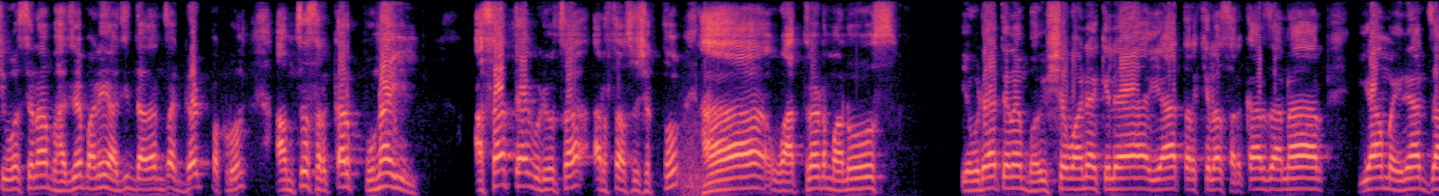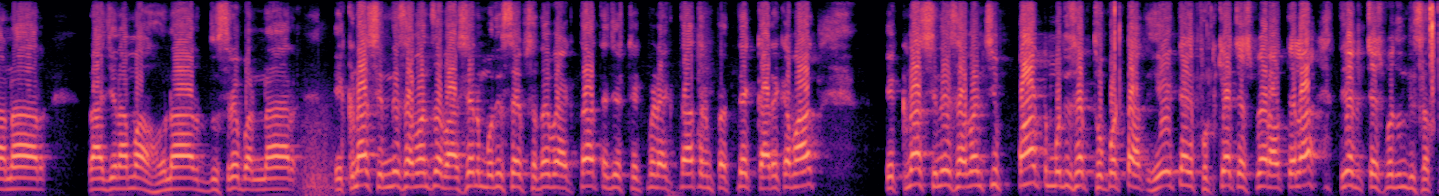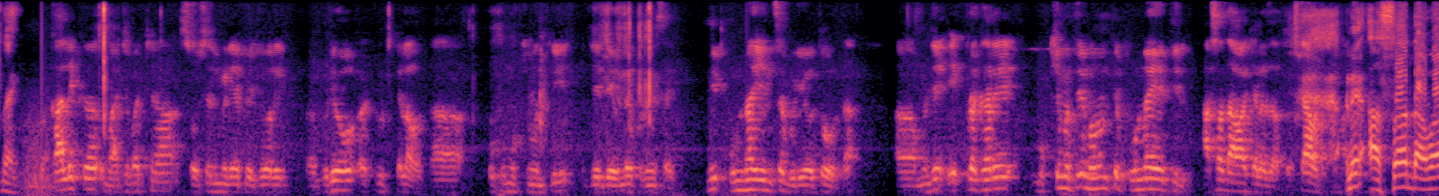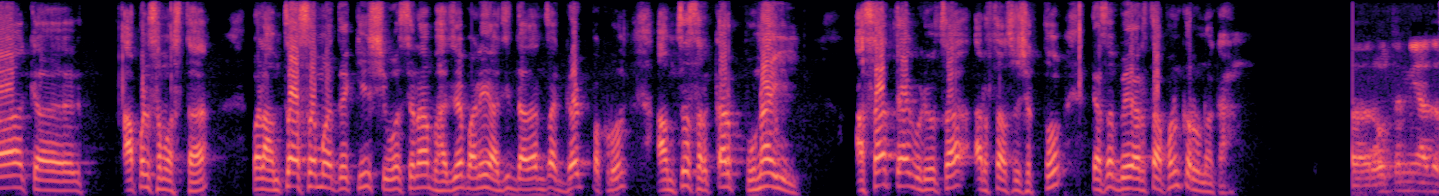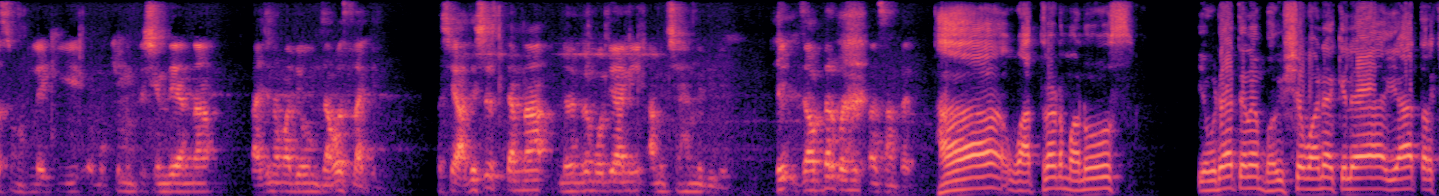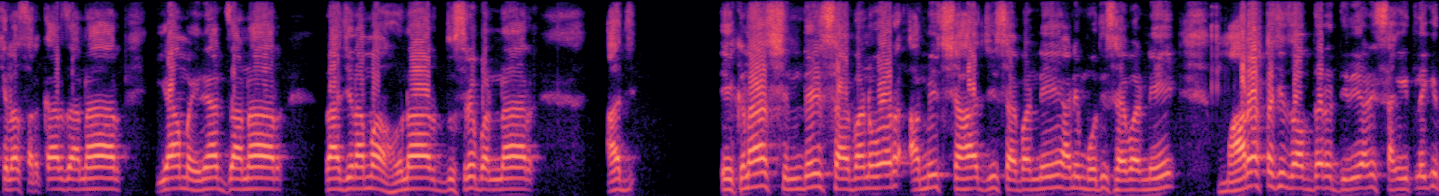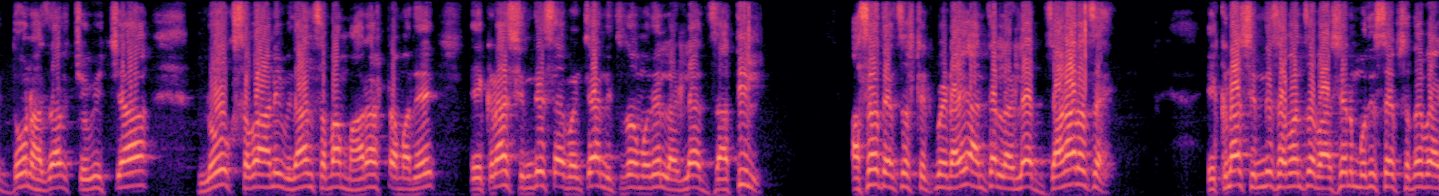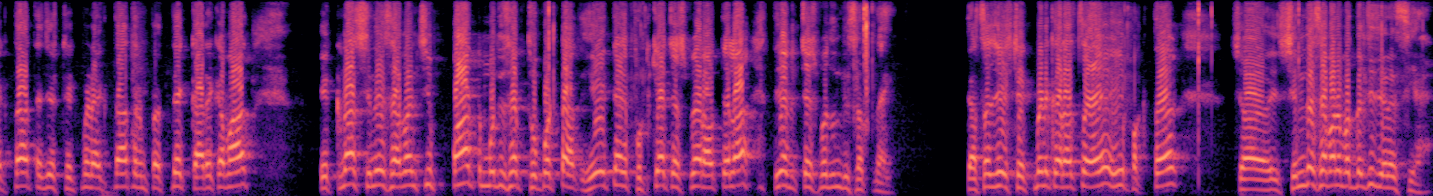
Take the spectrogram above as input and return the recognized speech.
शिवसेना भाजप आणि अजितदादांचा गट पकडून आमचं सरकार पुन्हा येईल असा त्या व्हिडिओचा अर्थ असू शकतो. हा वात्रण माणूस एवढ्या त्यानं भविष्यवाण्या केल्या या तारखेला सरकार जाणार या महिन्यात जाणार राजीनामा होणार दुसरे बनणार. एकनाथ शिंदे साहेबांचं भाषण मोदी साहेब सदैव ऐकतात त्यांचे स्टेटमेंट ऐकतात आणि प्रत्येक कार्यक्रमात एकनाथ शिंदे साहेबांची पाठ मोदी साहेब थोपटतात हे त्या फुटक्या चष्म्यावर आहोत त्याला त्याच्या चष्म्यातून दिसत नाही. काल एक भाजपाच्या सोशल मीडिया पेजवर एक व्हिडिओ ट्विट केला होता उपमुख्यमंत्री जे देवेंद्र फडणवीस आहेत मी पुन्हा येईनचा व्हिडिओ तो होता. म्हणजे एक प्रकारे मुख्यमंत्री म्हणून ते पुन्हा येतील असा दावा केला जातो. काय वाटतं आणि असा दावा आपण समजता पण आमचं असं मत आहे की शिवसेना भाजप आणि अजितदादांचा गट पकडून आमचं सरकार पुन्हा येईल. असा त्या व्हिडिओचा अर्थ असू शकतो. त्याचा बेअर्थ आपण करू नका. राऊतांनी आज असं म्हटलंय की मुख्यमंत्री शिंदे यांना राजीनामा देऊन जावंच लागेल. तसे आदेशच त्यांना नरेंद्र मोदी आणि अमित शहानी दिले. हे जबाबदारपणे सांगतायत? हा वात्रट माणूस एवढ्या त्यानं भविष्यवाण्या केल्या या तारखेला सरकार जाणार या महिन्यात जाणार राजीनामा होणार दुसरे बनणार. आज एकनाथ शिंदे साहेबांवर अमित शहाजी साहेबांनी आणि मोदी साहेबांनी महाराष्ट्राची जबाबदारी दिली आणि सांगितले की दोन हजार चोवीसच्या लोकसभा आणि विधानसभा महाराष्ट्रामध्ये एकनाथ शिंदे साहेबांच्या नेतृत्वामध्ये लढल्या जातील. असं त्यांचं स्टेटमेंट आहे आणि त्या लढल्या जाणारच आहे. एकनाथ शिंदे साहेबांचं भाषण मोदी साहेब सदैव ऐकतात त्यांचे स्टेटमेंट ऐकतात आणि प्रत्येक कार्यक्रमात एकनाथ शिंदे साहेबांची पाठ मोदी साहेब थोपटतात हे त्या फुटक्या चष्म्यावर आहोत त्याला त्याच्या चष्म्यातून दिसत नाही. त्याचं जे स्टेटमेंट करायचं आहे हे फक्त शिंदे साहेबांबद्दलची जेलसी आहे.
